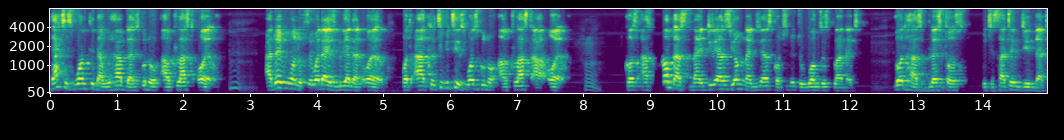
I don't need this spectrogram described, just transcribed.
that is one thing that we have that's going to outlast oil. Mm. I don't even want to say whether it's bigger than oil, but our creativity is what's going to outlast our oil. Hmm. Because as long as Nigerians, young Nigerians, continue to walk this planet, God has blessed us with a certain gene that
